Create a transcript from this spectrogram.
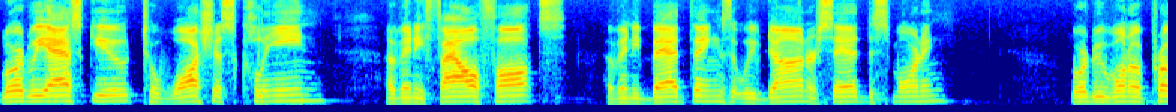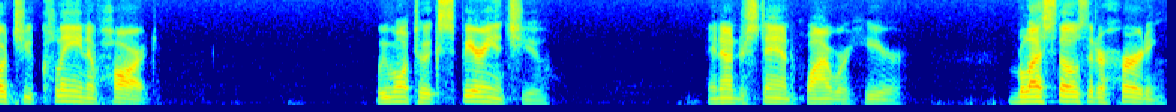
Lord, we ask you to wash us clean of any foul thoughts, of any bad things that we've done or said this morning. Lord, we want to approach you clean of heart. We want to experience you and understand why we're here. Bless those that are hurting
